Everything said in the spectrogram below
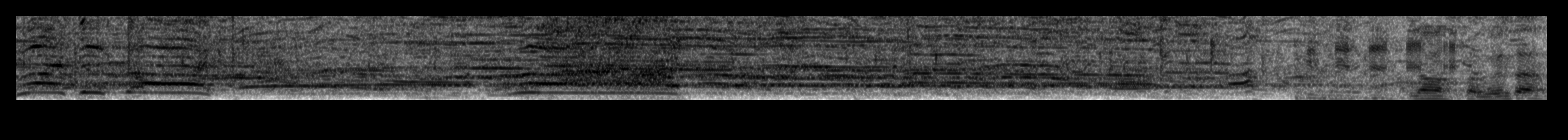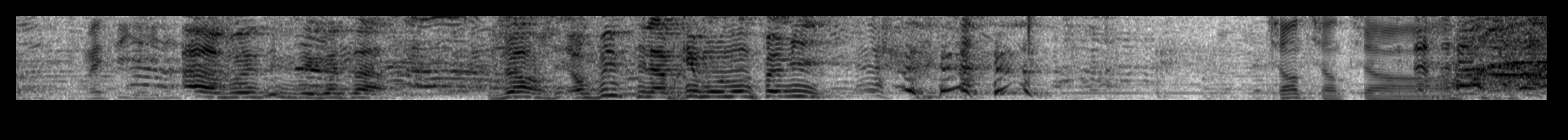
Oh What the fuck Non, c'est pas Gotha. Mais si, il y a une Ah, impossible, c'est Gotha. Georges, en plus, il a pris mon nom de famille. Tiens, tiens, tiens.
